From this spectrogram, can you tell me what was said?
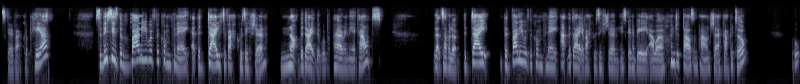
Let's go back up here. So this is the value of the company at the date of acquisition, not the date that we're preparing the accounts. Let's have a look. The date, the value of the company at the date of acquisition is going to be our £100,000 share capital. Ooh.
